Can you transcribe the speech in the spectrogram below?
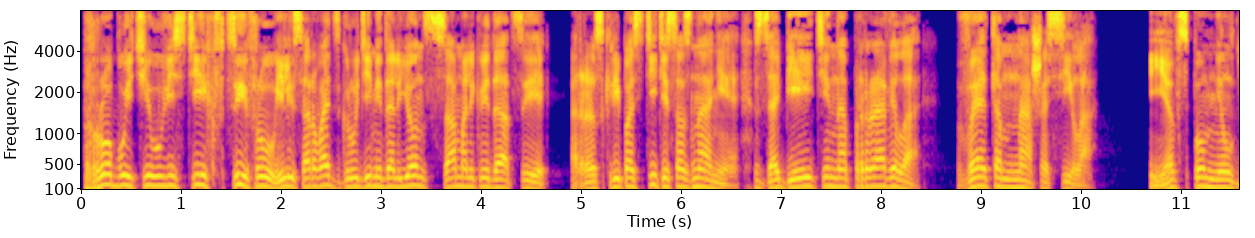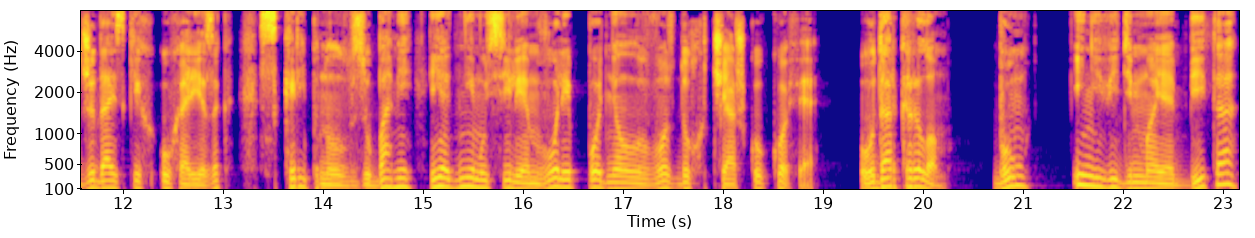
Пробуйте увести их в цифру или сорвать с груди медальон самоликвидации. Раскрепостите сознание, забейте на правила. В этом наша сила. Я вспомнил джедайских ухорезок, скрипнул зубами и одним усилием воли поднял в воздух чашку кофе. Удар крылом. Бум! И невидимая бита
